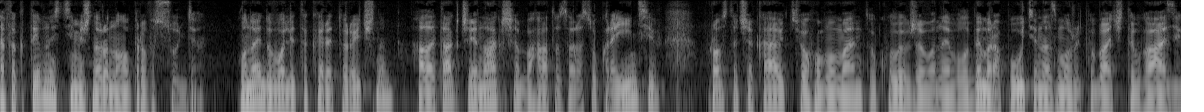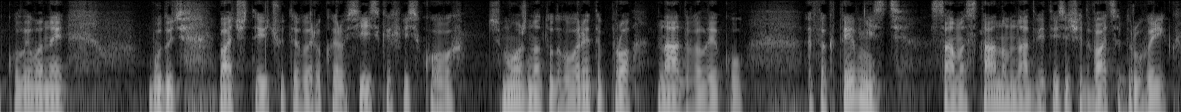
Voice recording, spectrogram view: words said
ефективності міжнародного правосуддя. Воно й доволі таки риторичним, але так чи інакше, багато зараз українців просто чекають цього моменту, коли вже вони Володимира Путіна зможуть побачити в Газі, коли вони будуть бачити і чути вироки російських військових. Чи можна тут говорити про надвелику ефективність саме станом на 2022 рік,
